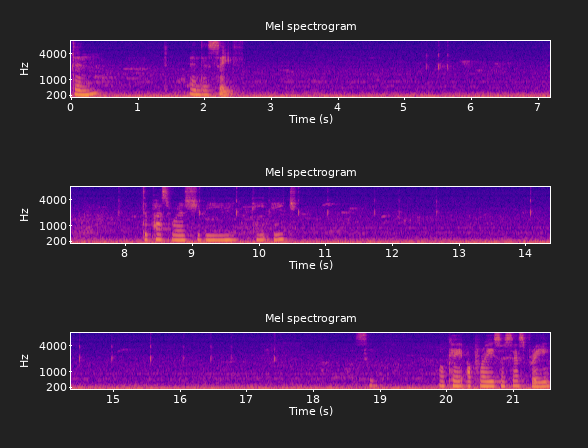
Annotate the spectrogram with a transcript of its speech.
Then and the save. The password should be ph okay operate successfully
